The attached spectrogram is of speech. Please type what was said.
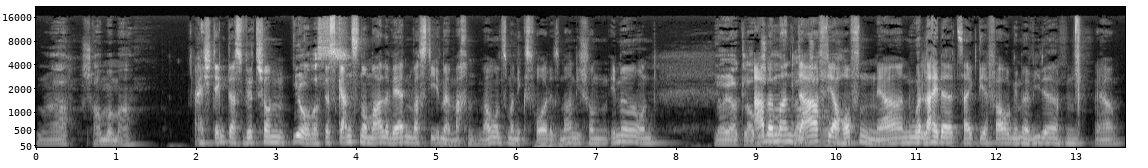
Ja, schauen wir mal. Ah, ich denke, das wird schon ja, das ganz Normale werden, was die immer machen. Machen wir uns mal nichts vor. Das machen die schon immer und ja, ja, glaube ich. Aber auch, man darf ja hoffen, ja. Nur leider zeigt die Erfahrung immer wieder, hm, ja,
